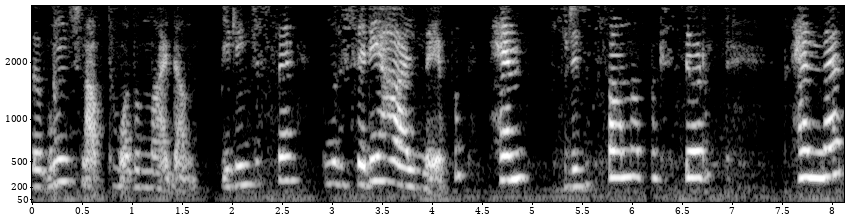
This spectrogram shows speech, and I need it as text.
ve bunun için attığım adımlardan birincisi bunu bir seri halinde yapıp hem süreci size anlatmak istiyorum hem de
